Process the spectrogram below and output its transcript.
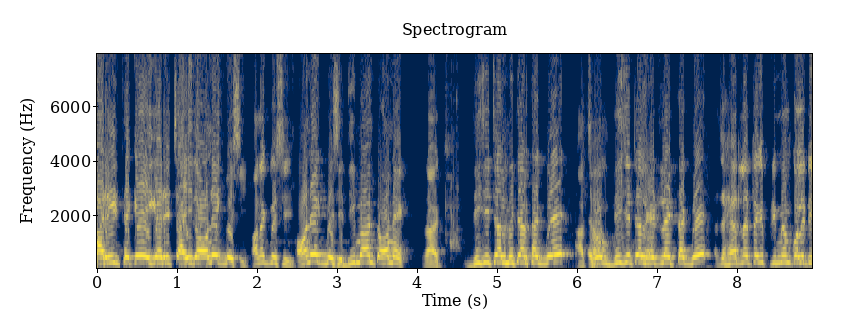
গাড়ির থেকে এই গাড়ির চাহিদা অনেক বেশি। অনেক বেশি? অনেক বেশি। ডিমান্ড অনেক। রাইট ডিজিটাল মিটার থাকবে আচ্ছা। এবং ডিজিটাল হেডলাইট থাকবে। আচ্ছা হেডলাইটটা কি premium quality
